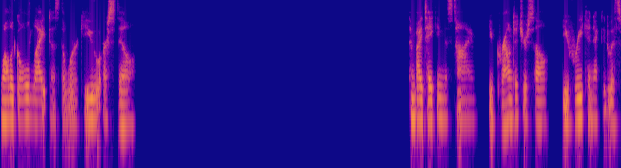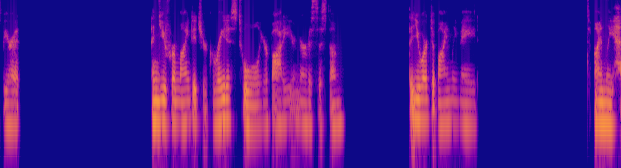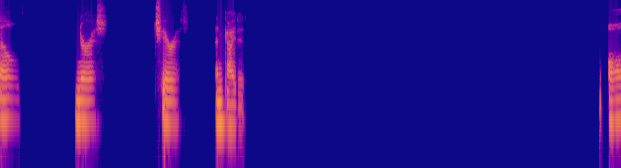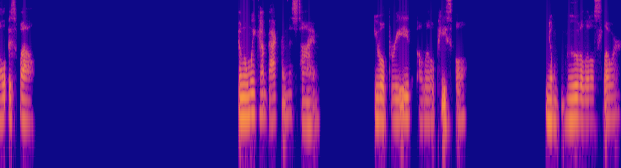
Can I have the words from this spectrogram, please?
While the gold light does the work, you are still. And by taking this time, you've grounded yourself, you've reconnected with spirit, and you've reminded your greatest tool, your body, your nervous system, that you are divinely made, divinely held, nourished, cherished, and guided. All is well. And when we come back from this time, you will breathe a little peaceful. You'll move a little slower.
